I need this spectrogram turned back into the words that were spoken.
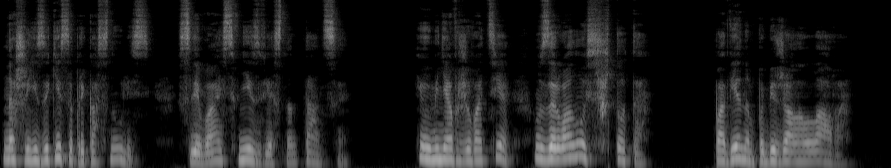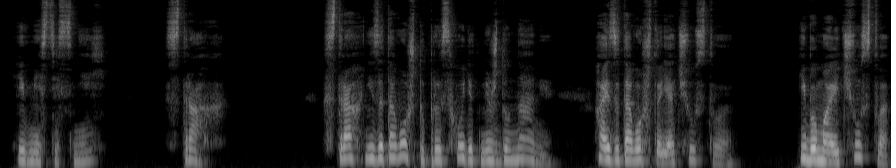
Наши языки соприкоснулись, сливаясь в неизвестном танце. И у меня в животе взорвалось что-то. По венам побежала лава. И вместе с ней страх. Страх не из-за того, что происходит между нами, а из-за того, что я чувствую. Ибо мои чувства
